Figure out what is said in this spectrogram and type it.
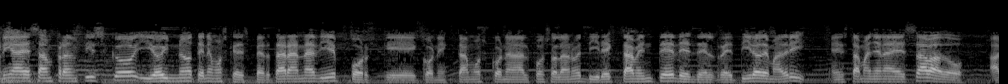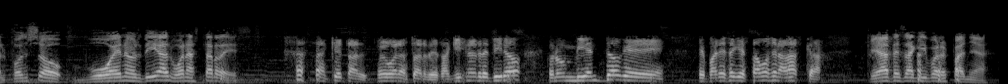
Sintonía de San Francisco y hoy no tenemos que despertar a nadie porque conectamos con Alfonso Lanuet directamente desde el Retiro de Madrid en esta mañana de sábado. Alfonso, buenos días, buenas tardes. ¿Qué tal? Muy buenas tardes. Aquí en el retiro con un viento que, que parece que estamos en Alaska. ¿Qué haces aquí por España?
